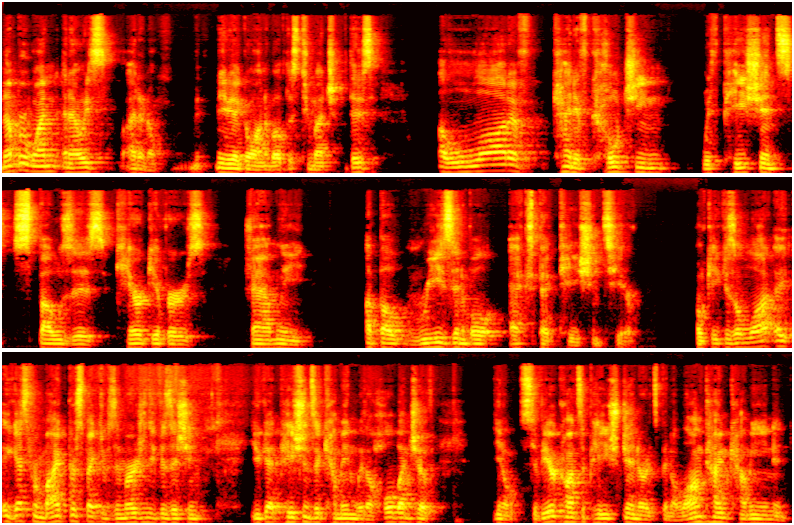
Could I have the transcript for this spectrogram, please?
Number one and i always i don't know maybe i go on about this too much. There's a lot of kind of coaching with patients, spouses, caregivers, family about reasonable expectations here. Okay, because a lot, I guess, from my perspective as an emergency physician, you get patients that come in with a whole bunch of, you know, severe constipation, or it's been a long time coming, and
